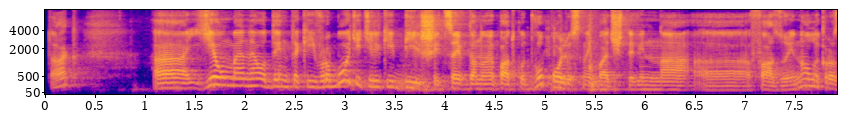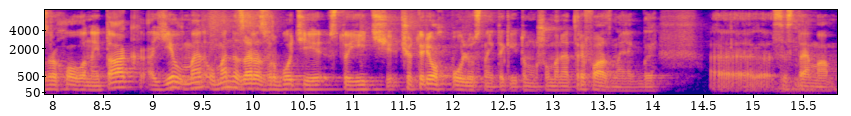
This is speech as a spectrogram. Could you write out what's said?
Так? Е, Є у мене один такий в роботі, тільки більший. Цей в даному випадку двополюсний. Бачите, він на е, фазу і нолик розрахований. Так? Є в мене, у мене зараз в роботі стоїть чотирьохполюсний такий, тому що у мене трифазна якби, е, система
